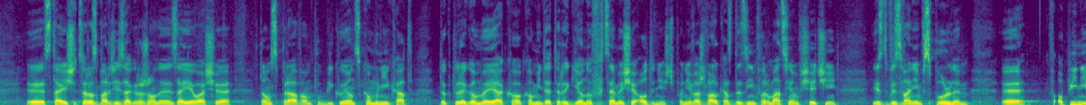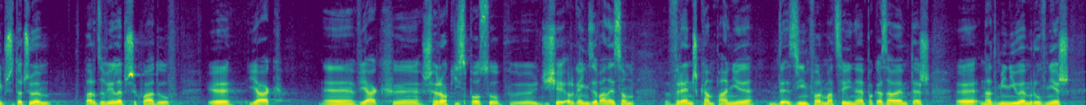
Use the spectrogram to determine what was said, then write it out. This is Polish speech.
staje się coraz bardziej zagrożony, zajęła się tą sprawą, publikując komunikat, do którego my jako Komitet Regionów chcemy się odnieść, ponieważ walka z dezinformacją w sieci jest wyzwaniem wspólnym. E, W opinii przytoczyłem bardzo wiele przykładów, e, jak e, w jak e, szeroki sposób e, dzisiaj organizowane są wręcz kampanie dezinformacyjne. Pokazałem też, e, nadmieniłem również, e,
